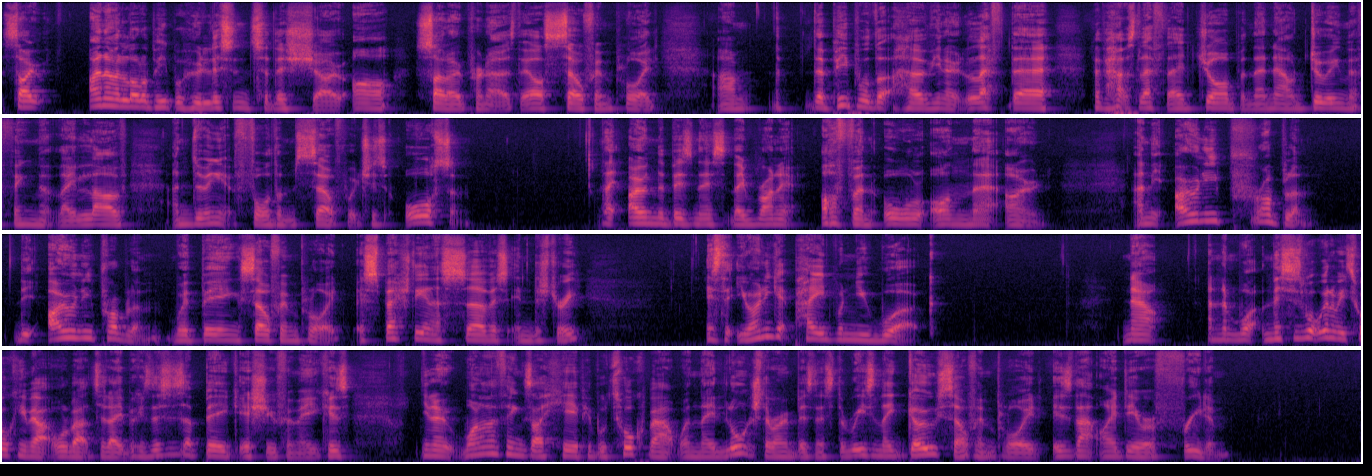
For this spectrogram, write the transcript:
So, I know a lot of people who listen to this show are solopreneurs, they are self employed. Um, the, the people that have, you know, left their, perhaps left their job and they're now doing the thing that they love and doing it for themselves, which is awesome. They own the business, they run it often all on their own. And the only problem, the only problem with being self employed, especially in a service industry, is that you only get paid when you work. Now, and what and this is what we're going to be talking about all about today because this is a big issue for me because you know one of the things I hear people talk about when they launch their own business the reason they go self-employed is that idea of freedom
